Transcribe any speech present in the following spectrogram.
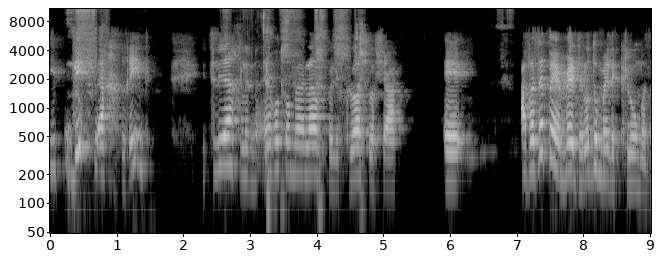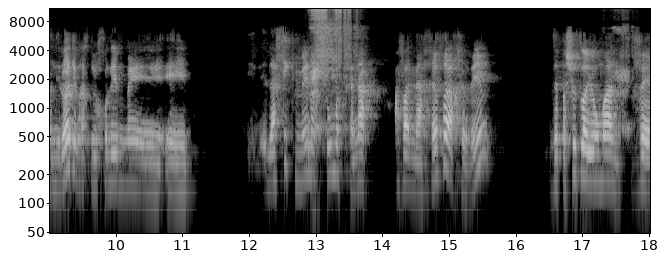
איטי להחריד הצליח לנער אותו מעליו ולקלוע שלושה. אה, אבל זה באמת, זה לא דומה לכלום, אז אני לא יודעת אם אנחנו יכולים אה, אה, להסיק ממנו שום מסקנה, אבל מהחבר'ה האחרים, זה פשוט לא יאומן, ואני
